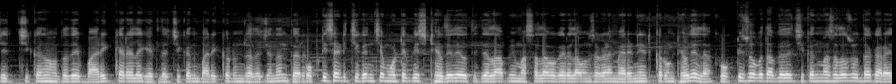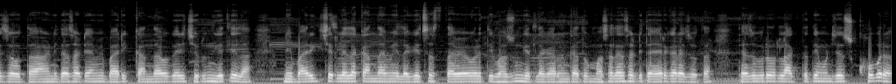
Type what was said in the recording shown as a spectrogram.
जे चिकन होतं ते बारीक करायला घेतलं. चिकन बारीक करून झाल्याच्यानंतर पोपटीसाठी चिकनचे मोठे पीस ठेवलेले होते. त्याला आम्ही मसाला वगैरे लावून सगळं मॅरिनेट करून ठेवलेला. पोपटीसोबत आपल्याला चिकन मसाला सुद्धा करायचा होता आणि त्यासाठी आम्ही बारीक कांदा वगैरे चिरून घेतलेला. आणि बारीक चिरलेला कांदा मी लगेचच तव्यावरती भाजून घेतला कारण का तो मसाल्यासाठी तयार करायचा होता. त्याचबरोबर लागतं ते म्हणजेच खोबरं.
